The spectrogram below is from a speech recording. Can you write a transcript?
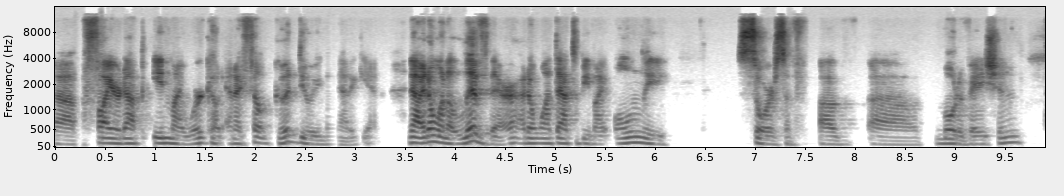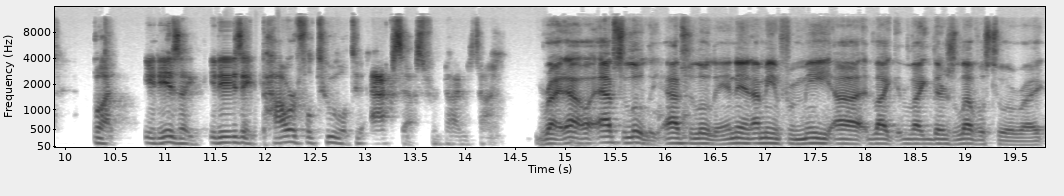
uh, fired up in my workout, and I felt good doing that again. Now I don't want to live there. I don't want that to be my only source of of uh, motivation, but it is a it is a powerful tool to access from time to time. Right. Oh, absolutely. Absolutely. And then, I mean, for me, uh, like, like there's levels to it, right?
